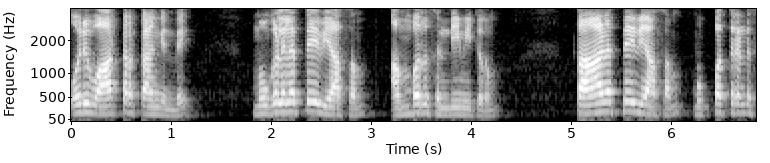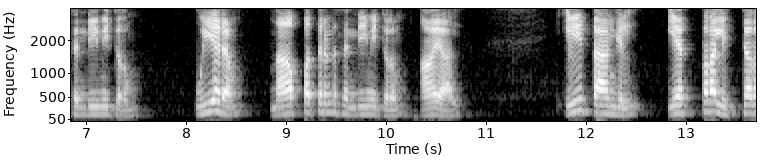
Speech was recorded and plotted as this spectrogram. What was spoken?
ഒരു വാട്ടർ ടാങ്കിന്റെ മുകളിലത്തെ വ്യാസം അമ്പത് സെന്റിമീറ്ററും താഴത്തെ വ്യാസം മുപ്പത്തിരണ്ട് സെന്റിമീറ്ററും ഉയരം നാൽപ്പത്തിരണ്ട് സെന്റിമീറ്ററും ആയാൽ ഈ ടാങ്കിൽ എത്ര ലിറ്റർ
